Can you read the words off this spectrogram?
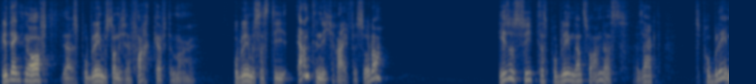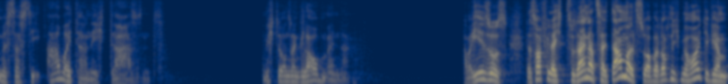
Wir denken oft, ja, das Problem ist doch nicht der Fachkräftemangel. Das Problem ist, dass die Ernte nicht reif ist, oder? Jesus sieht das Problem ganz woanders. Er sagt, das Problem ist, dass die Arbeiter nicht da sind. Er möchte unseren Glauben ändern. Aber Jesus, das war vielleicht zu deiner Zeit damals so, aber doch nicht mehr heute. Wir haben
